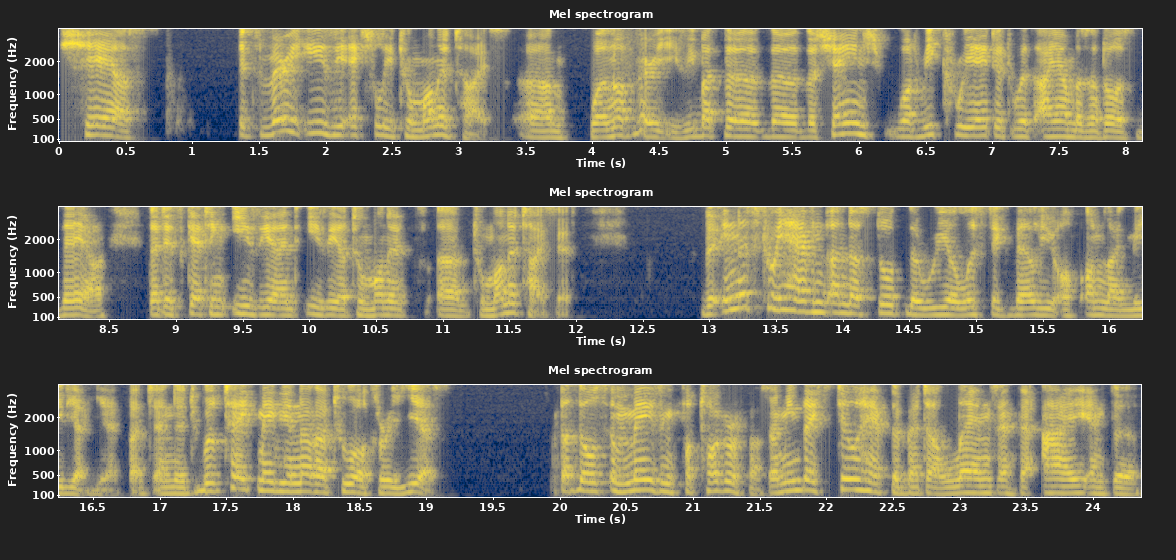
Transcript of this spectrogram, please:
shares, it's very easy actually to monetize. Um, well, not very easy, but the, the, the change, what we created with iAmbassador is there, that it's getting easier and easier to, monet, uh, to monetize it. The industry haven't understood the realistic value of online media yet, but and it will take maybe another two or three years but those amazing photographers i mean they still have the better lens and the eye and the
